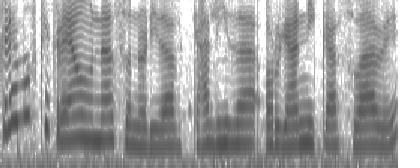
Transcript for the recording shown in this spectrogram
creemos que crea una sonoridad cálida, orgánica, suave.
